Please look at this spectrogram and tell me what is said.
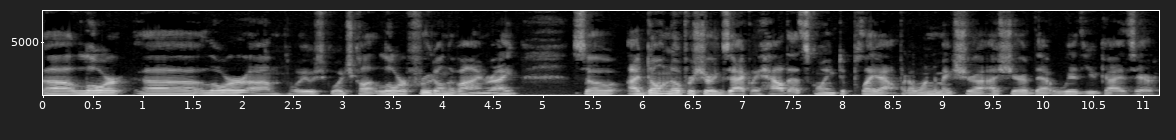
uh, lower uh, lower um, what would you call it lower fruit on the vine, right? So I don't know for sure exactly how that's going to play out, but I wanted to make sure I shared that with you guys there.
